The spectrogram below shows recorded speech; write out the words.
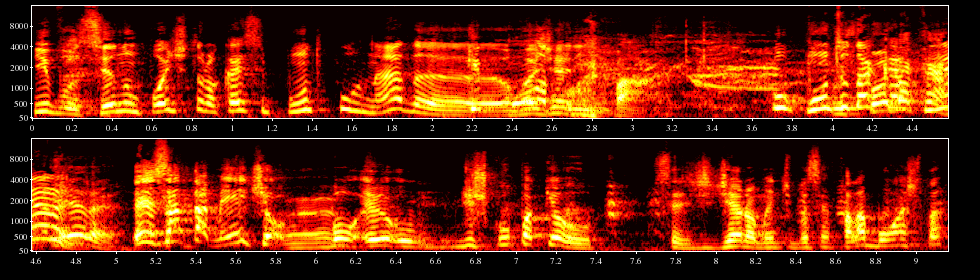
E você não pode trocar esse ponto por nada, Que ponto, Rogerinho. rapaz? O ponto da carteira. carteira. Exatamente. Eu, bom, eu- desculpa que eu. você- geralmente você fala bosta,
